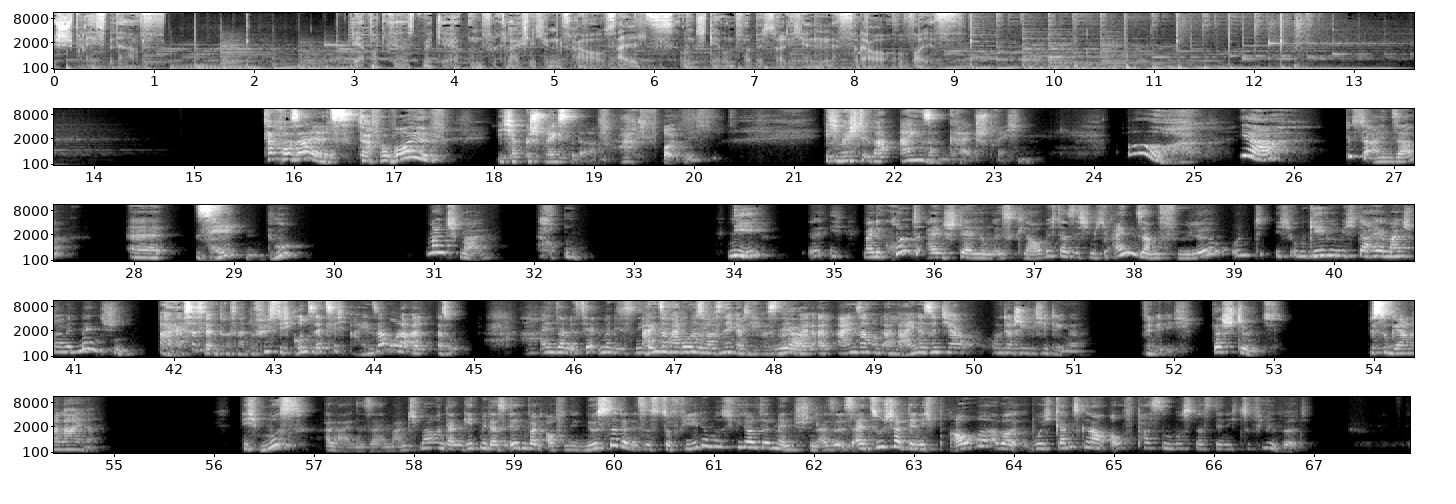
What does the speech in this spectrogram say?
Gesprächsbedarf. Der Podcast mit der unvergleichlichen Frau Salz und der unverbesserlichen Frau Wolf. Tag, Frau Salz. Tag, Frau Wolf. Ich habe Gesprächsbedarf. Ach, freut mich. Ich möchte über Einsamkeit sprechen. Oh, ja. Bist du einsam? Äh, selten. Du? Manchmal. Oh. Nee, äh, meine Grundeinstellung ist, glaube ich, dass ich mich einsam fühle und ich umgebe mich daher manchmal mit Menschen. Ah, das ist ja interessant. Du fühlst dich grundsätzlich einsam oder al- also Einsam ist ja immer dieses einsam hat immer so Negative. was Negatives, ne? Ja. Weil einsam und alleine sind ja unterschiedliche Dinge, finde ich. Das stimmt. Bist du gern alleine? Ich muss alleine sein manchmal und dann geht mir das irgendwann auf die Nüsse, dann ist es zu viel, dann muss ich wieder unter den Menschen. Also es ist ein Zustand, den ich brauche, aber wo ich ganz genau aufpassen muss, dass der nicht zu viel wird.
